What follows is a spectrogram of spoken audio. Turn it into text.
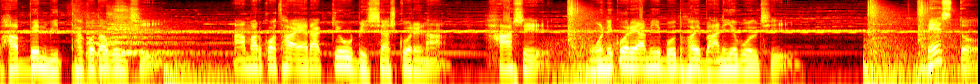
ভাববেন মিথ্যা কথা বলছি। আমার কথা এরা কেউ বিশ্বাস করে না। হাসে মনে করে আমি বোধহয় বানিয়ে বলছি। বেশ তো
